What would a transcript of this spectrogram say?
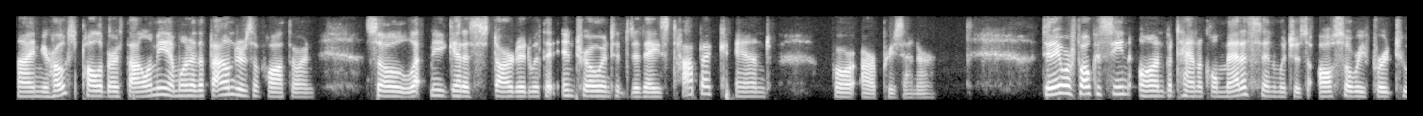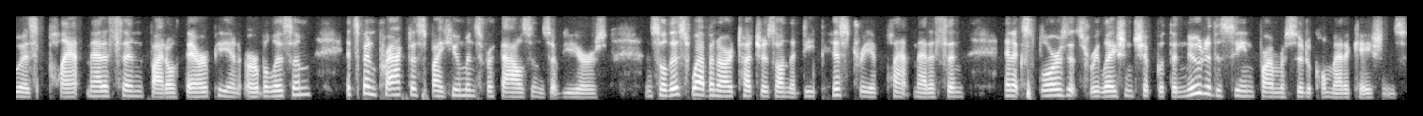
I'm your host, Paula Bartholomew. I'm one of the founders of Hawthorn. So let me get us started with an intro into today's topic and for our presenter. Today we're focusing on botanical medicine, which is also referred to as plant medicine, phytotherapy, and herbalism. It's been practiced by humans for thousands of years. And so this webinar touches on the deep history of plant medicine and explores its relationship with the new to the scene pharmaceutical medications.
